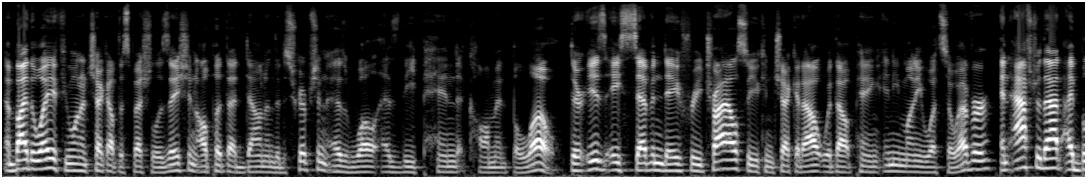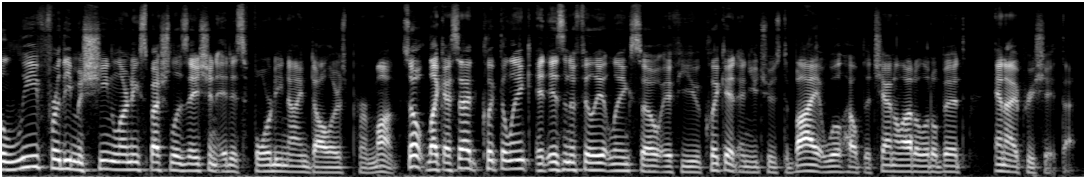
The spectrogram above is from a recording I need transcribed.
And by the way, if you want to check out the specialization, I'll put that down in the description as well as the pinned comment below. There is a seven day free trial, so you can check it out without paying any money whatsoever. And after that, I believe for the machine learning specialization, it is $49 per month. So like I said, click the link. It is an affiliate link, so if you click it and you choose to buy, it will help the channel out a little bit, and I appreciate that.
